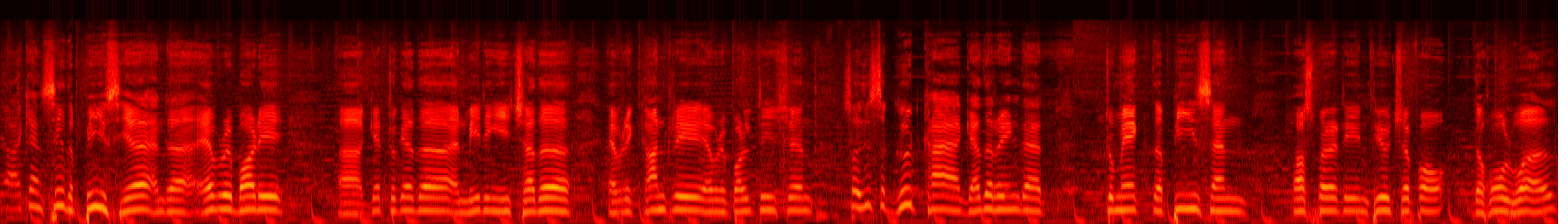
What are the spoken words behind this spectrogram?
Yeah, I can see the peace here, and uh, everybody uh, get together and meeting each other. Every country, every politician. So this is a good kind of gathering that to make the peace and prosperity in future for the whole world.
